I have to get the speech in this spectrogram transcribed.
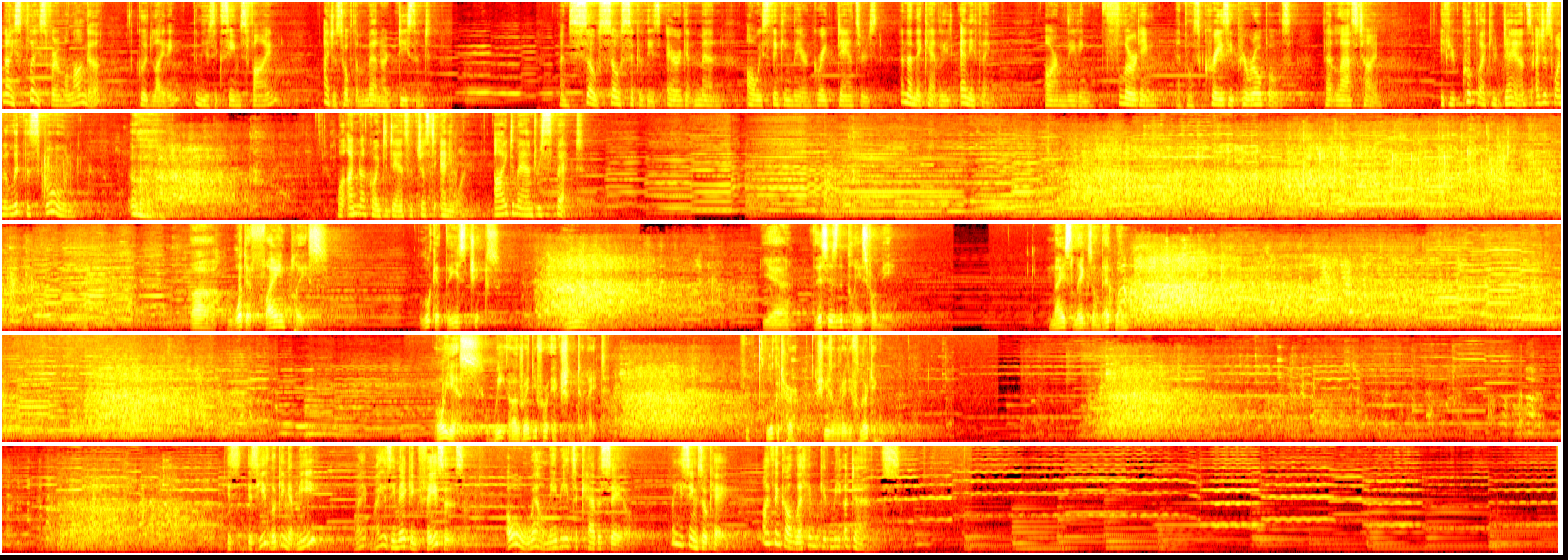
nice place for a milonga. Good lighting, the music seems fine. I just hope the men are decent. I'm so, so sick of these arrogant men, always thinking they are great dancers, and then they can't lead anything. Arm leading, flirting, and those crazy piropos. That last time. If you cook like you dance, I just want to lick the spoon. Ugh. Well, I'm not going to dance with just anyone. I demand respect. Ah, what a fine place. Look at these chicks. Mm. Yeah, this is the place for me. Nice legs on that one. Oh, yes, we are ready for action tonight. Look at her, she's already flirting. Is, is he looking at me? Why, why is he making faces? Oh, well, maybe it's a cabeceo. He seems okay. I think I'll let him give me a dance.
